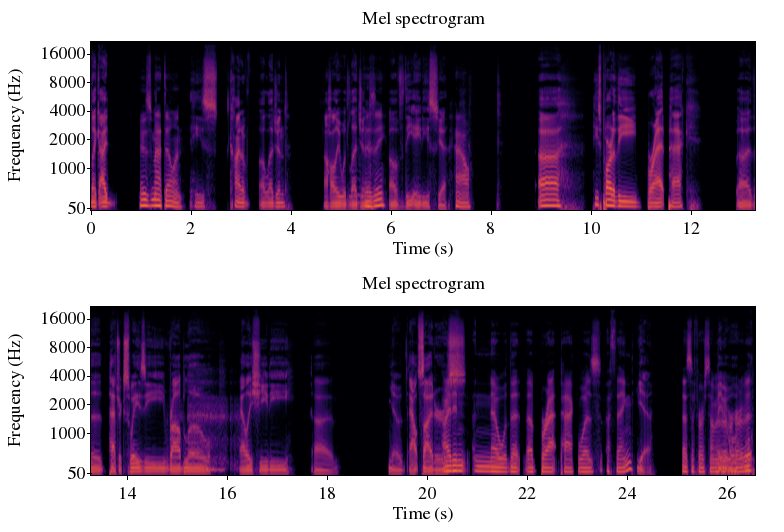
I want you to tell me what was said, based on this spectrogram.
Like I, Who's Matt Dillon? he's kind of a legend, a Hollywood legend Is he? of the '80s. Yeah. How? Uh, he's part of the Brat Pack. Uh, the Patrick Swayze, Rob Lowe, Ally Sheedy, uh, you know, Outsiders. I didn't know that a brat pack was a thing. Yeah. That's the first time Maybe I've ever we'll, heard of we'll it.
